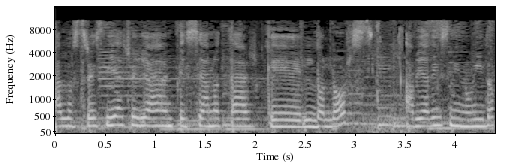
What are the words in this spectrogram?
A los tres días yo ya empecé a notar que el dolor había disminuido.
